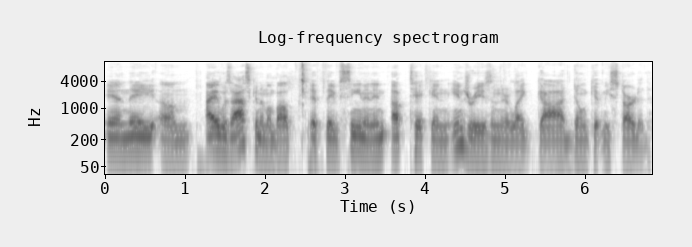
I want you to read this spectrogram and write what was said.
And they, um, I was asking them about if they've seen an in- uptick in injuries, and they're like, "God, don't get me started."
